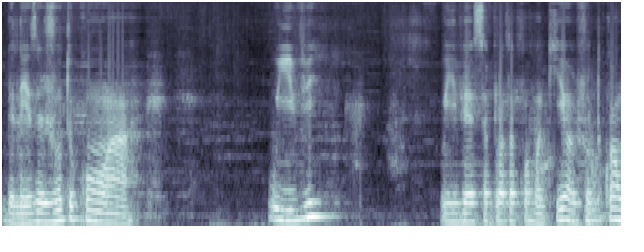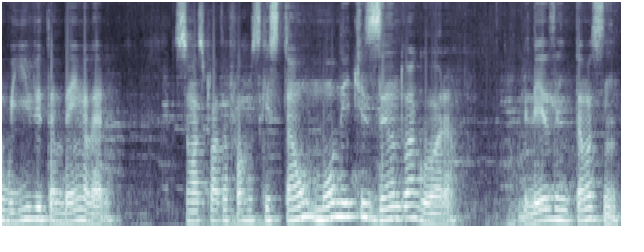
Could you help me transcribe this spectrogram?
beleza, junto com a Weave, Weave é essa plataforma aqui, ó, junto com a Weave também, galera, são as plataformas que estão monetizando agora, beleza? Então, assim,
